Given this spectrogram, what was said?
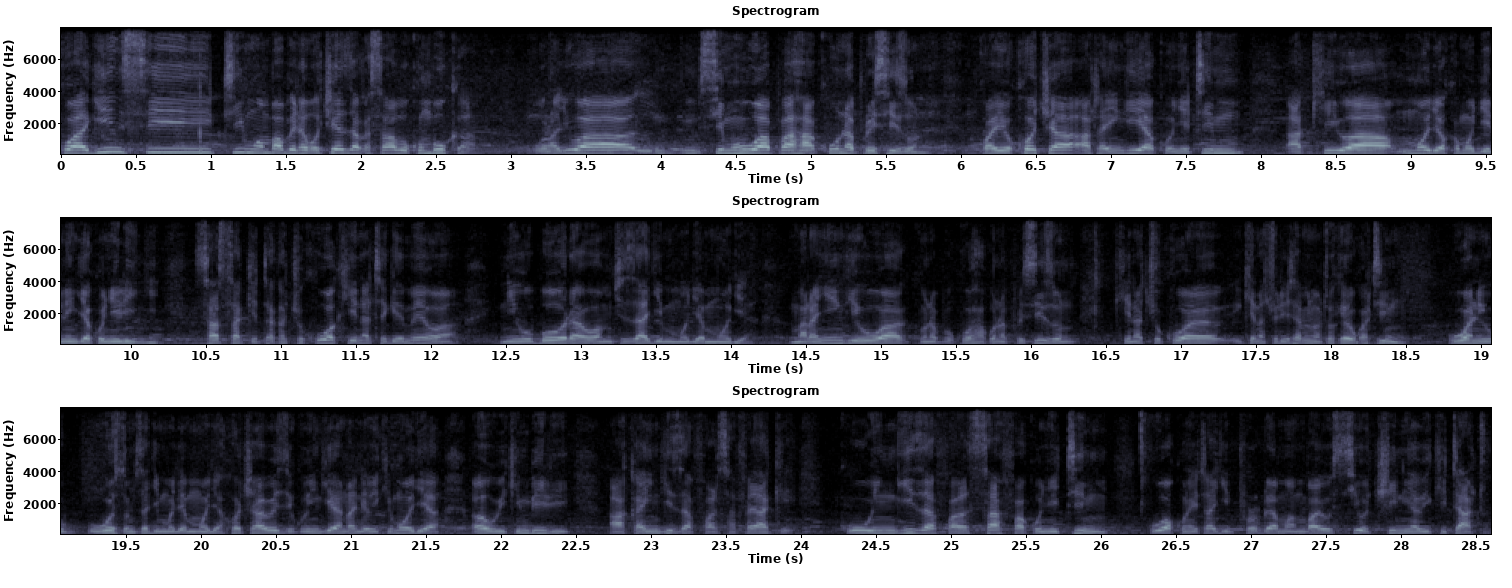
kwa jinsi timu ambavyo inavyocheza, kwa sababu kumbuka, unajua msimu huu hapa hakuna pre-season. Kwa hiyo kocha ataingia kwenye timu akiwa mmoja kwa moja anaingia kwenye ligi. Sasa kitakachokuwa kinategemewa ni ubora wa mchezaji mmoja mmoja. Mara nyingi huwa kunapokuwa hakuna preseason, kinachokuwa kinachodetermine matokeo kwa timu huwa ni uwezo wa mchezaji mmoja mmoja. Kocha hawezi kuingia ndani ya wiki moja au wiki mbili akaingiza falsafa yake. Kuingiza falsafa kwenye timu huwa kunahitaji programu ambayo sio chini ya wiki tatu.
